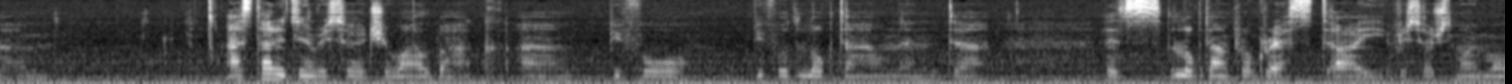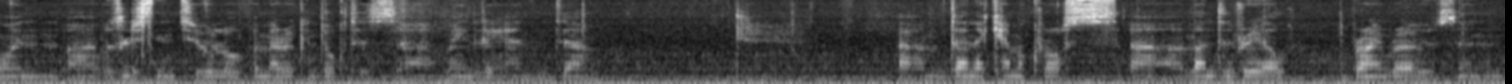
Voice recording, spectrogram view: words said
Um, I started doing research a while back um, before before the lockdown and uh, as the lockdown progressed I researched more and more and I was listening to a lot of American doctors uh, mainly and um, then I came across uh, London Real Brian Rose and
